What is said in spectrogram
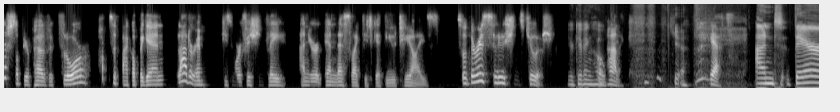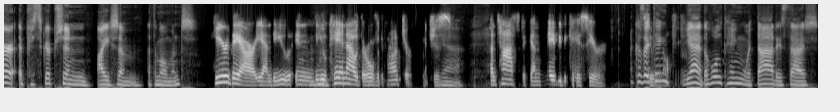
lifts up your pelvic floor, pops it back up again, bladder empties more efficiently, and you're again less likely to get the UTIs. So there is solutions to it. You're giving hope. Don't panic. yeah. Yes. And they're a prescription item at the moment. Here they are, yeah. In the, U- in mm-hmm. the UK now, they're over the counter, which is yeah. fantastic, and maybe the case here. Because I think, yeah, the whole thing with that is that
